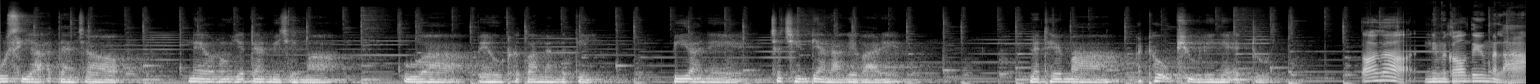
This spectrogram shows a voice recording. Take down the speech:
ဦးစီကအတန်ကြောင့် နေအောင်လုံးရက်တန့်မိချိန်မှာဦးကဘယ်ကိုထွက်သွားမှန်းမသိပြီးရနဲ့ချက်ချင်းပြန်လာခဲ့ပါတယ်လက်ထဲမှာအထုပ်အဖြူလေးနဲ့အတူသားကနေမကောင်းသေးဘူးမလား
